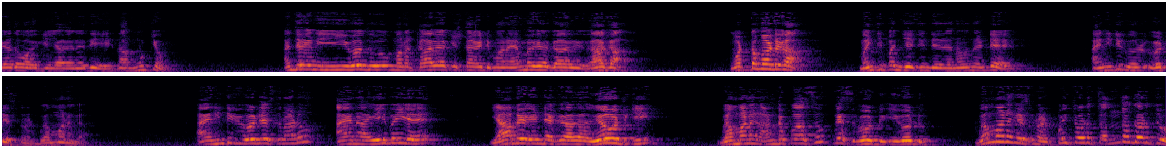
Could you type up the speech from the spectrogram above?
పేదవాడికి ఇవ్వాలనేది నాకు ముఖ్యం. అంతేగాని ఈరోజు మన కావ్య కృష్ణారెడ్డి మన ఎమ్మెల్యే కాక మొట్టమొదటిగా మంచి పని చేసింది ఏదైనా ఉందంటే ఆయన ఇంటికి ఓటేస్తున్నాడు బ్రహ్మాండంగా. ఆయన ఇంటికి ఓటేస్తున్నాడు ఆయన అయిపోయే యాభై రెండు ఎకరాల లేఅవుట్కి బ్రహ్మాండంగా అండర్ పాస్ ప్లస్ రోడ్డు ఈ రోడ్డు బ్రహ్మాండంగా వేసుకున్నాడు. పొయ్యి చూడొచ్చు చంద చూడొచ్చు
